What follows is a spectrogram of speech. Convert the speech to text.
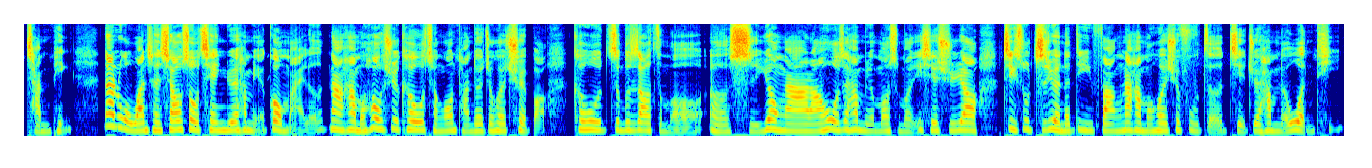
产品。那如果完成销售签约，他们也购买了，那他们后续客户成功团队就会确保客户知不知道怎么呃使用啊，然后或者是他们有没有什么一些需要技术支援的地方，那他们会去负责解决他们的问题。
